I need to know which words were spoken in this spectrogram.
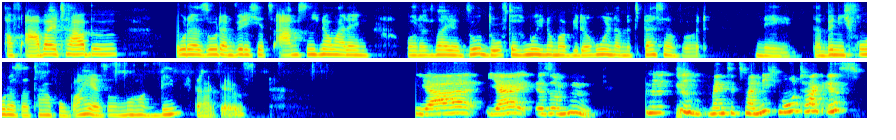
auf Arbeit habe oder so, dann würde ich jetzt abends nicht nochmal denken, oh, das war jetzt so doof, das muss ich nochmal wiederholen, damit es besser wird. Nee, da bin ich froh, dass der Tag vorbei ist und morgen Dienstag ist. Ja, ja, also, hm. wenn es jetzt mal nicht Montag ist,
